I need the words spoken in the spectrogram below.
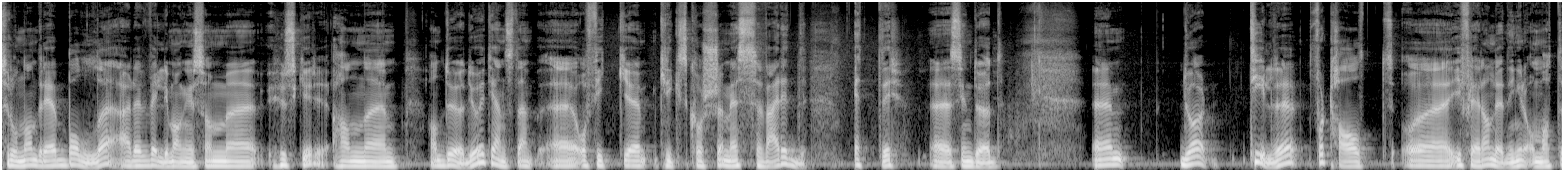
Trond André Bolle, er det veldig mange som eh, husker. Han, eh, han døde jo i tjeneste, og fikk krigskorset med sverd etter sin død. Du har tidligere fortalt i flere anledninger om at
